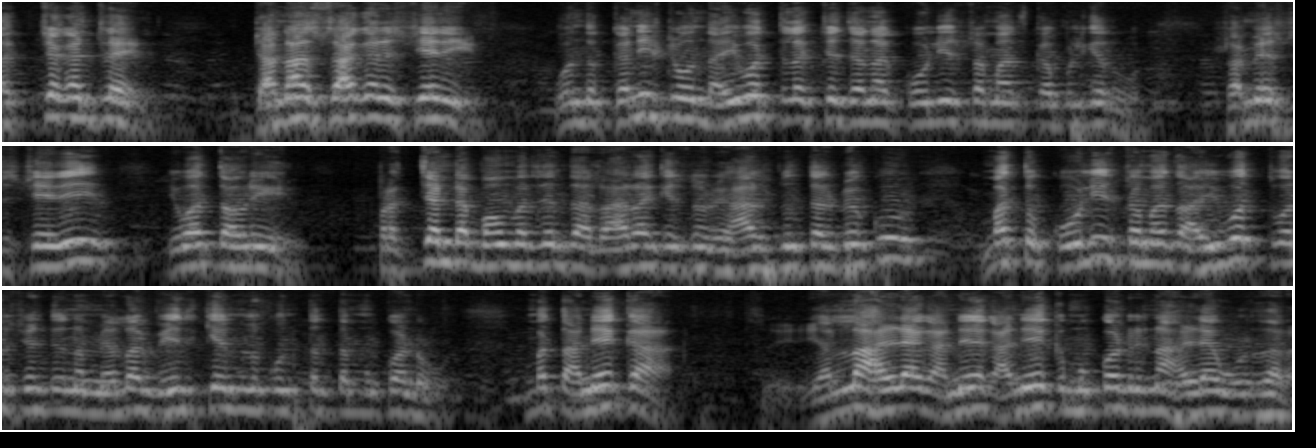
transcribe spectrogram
ಲಕ್ಷ ಗಂಟಲೆ ಜನಸಾಗರ ಸೇರಿ ಒಂದು ಕನಿಷ್ಠ ಒಂದು ಐವತ್ತು ಲಕ್ಷ ಜನ ಕೋಲಿ ಸಮಾಜ ಕಂಪ್ಲಿಗೆ ಸಮೇತ ಸೇರಿ ಇವತ್ತು ಅವರಿಗೆ ಪ್ರಚಂಡ ಬಹುಮತದಿಂದ ರಾಧಾಕೃಷ್ಣವ್ರಿಗೆ ಆರಿಸ್ಕೊಂಡು ತರಬೇಕು ಮತ್ತು ಕೋಲಿ ಸಮಾಜ ಐವತ್ತು ವರ್ಷದಿಂದ ನಮ್ಮೆಲ್ಲ ವೇದಿಕೆ ಮೇಲೆ ಕುಂತಂತ ಮುಖಂಡರು. ಮತ್ತು ಅನೇಕ, ಎಲ್ಲ ಹಳ್ಳ್ಯಾಗ ಅನೇಕ ಅನೇಕ ಮುಖಂಡರಿನ ಹಳ್ಳ್ಯಾಗ ಉಳಿದಾರ.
